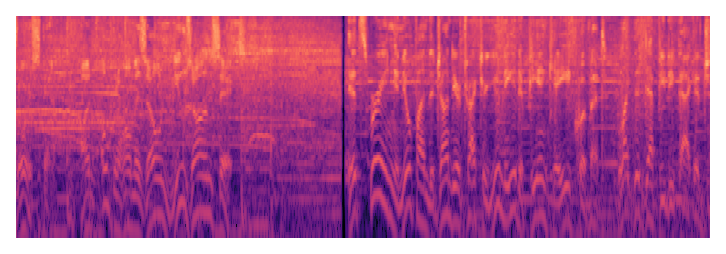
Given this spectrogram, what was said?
doorstep on Oklahoma's own News on 6. It's spring, and you'll find the John Deere tractor you need at P&K Equipment, like the Deputy Package,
